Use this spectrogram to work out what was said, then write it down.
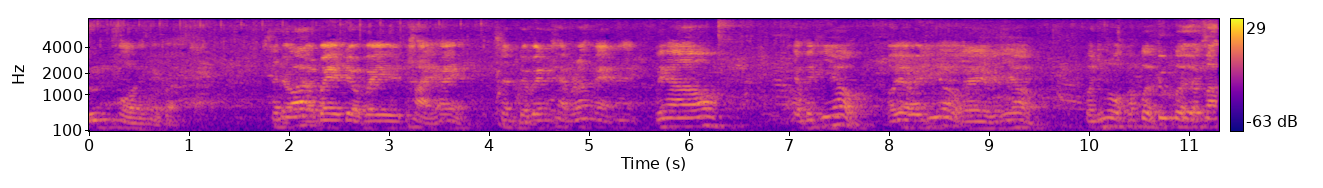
รุ่นพอยังไงปะฉันเดี๋ยวว่าเดี๋ยวไปเดี๋ยวไปถ่ายให้ฉันเดี๋ยวเป็นแคมราแมนให้ไม่เอาอย่าไปเที่ยว เอาอย่าไปเที่ยวเอออย่าไปเที่ยววันที่หกเขาเปิดดูเพิ่งเปิดเปิดมา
